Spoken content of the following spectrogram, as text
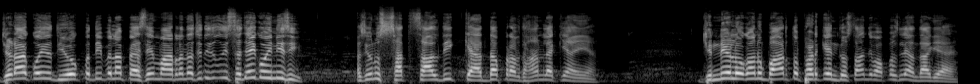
ਜਿਹੜਾ ਕੋਈ ਉਦਯੋਗਪਤੀ ਪਹਿਲਾਂ ਪੈਸੇ ਮਾਰ ਲੈਂਦਾ ਸੀ ਉਹਦੀ- ਉਹਦੀ ਸਜ਼ਾ ਹੀ ਕੋਈ ਨਹੀਂ ਸੀ। ਅਸੀਂ ਉਹਨੂੰ 7 ਸਾਲ ਦੀ ਕੈਦ ਦਾ ਪ੍ਰਾਵਧਾਨ ਲੈ ਕੇ ਆਏ ਹਾਂ। ਜਿੰਨੇ ਲੋਕਾਂ ਨੂੰ ਬਾਹਰ ਤੋਂ ਫੜ ਕੇ ਹਿੰਦੁਸਤਾਨ 'ਚ ਵਾਪਸ ਲਿਆਂਦਾ ਗਿਆ ਹੈ।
